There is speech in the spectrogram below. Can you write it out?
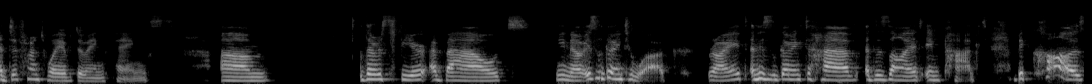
a different way of doing things, um, there's fear about, you know, is it going to work? Right? And is it going to have a desired impact? Because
